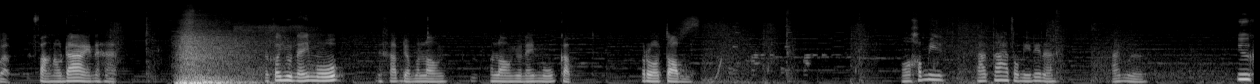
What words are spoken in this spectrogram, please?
แบบฝั่งเราได้นะฮะ แล้วก็อยู่ในมูฟนะครับเดี๋ยวมาลองมาลองอยู่ในมูฟกับโรตอมอ๋อเขามีดาต้าตรงนี้ด้วยนะซ้ายมือยึก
